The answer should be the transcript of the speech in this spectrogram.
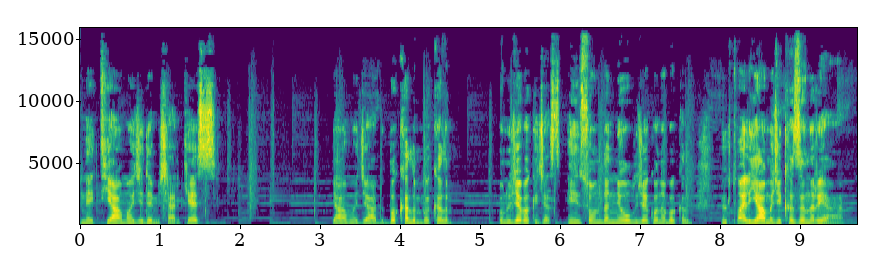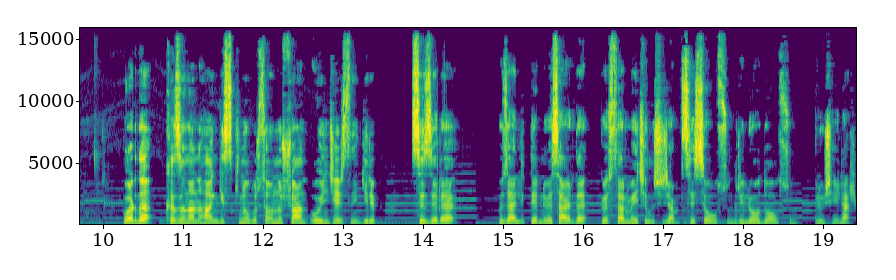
Net yağmacı demiş herkes. Yağmacı abi. Bakalım bakalım. Sonuca bakacağız. En sonunda ne olacak ona bakalım. Büyük ihtimalle yağmacı kazanır ya. Bu arada kazanan hangi skin olursa onu şu an oyun içerisine girip sizlere özelliklerini vesaire de göstermeye çalışacağım. Sesi olsun, reload'u olsun, öyle şeyler.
